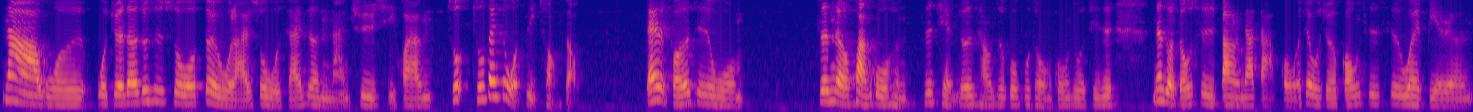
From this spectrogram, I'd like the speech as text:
那我我觉得就是说，对我来说，我实在是很难去喜欢，除除非是我自己创造，但是否则其实我真的换过很之前就是尝试过不同的工作，其实那个都是帮人家打工，而且我觉得公司是为别人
